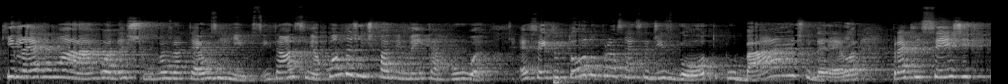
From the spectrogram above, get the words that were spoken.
que levam a água das chuvas até os rios. Então, assim, ó, quando a gente pavimenta a rua, é feito todo o processo de esgoto por baixo dela para que seja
